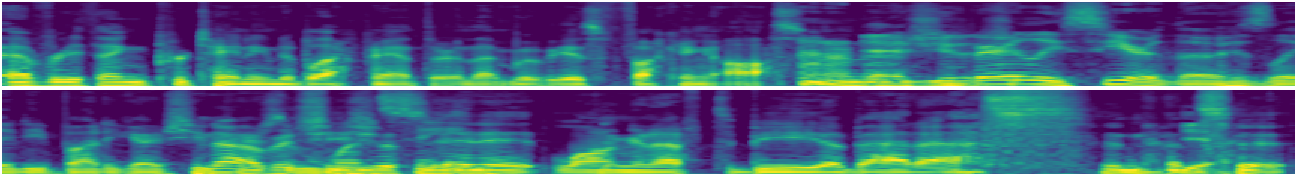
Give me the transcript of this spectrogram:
everything pertaining to Black Panther in that movie is fucking awesome. I don't know. Yeah, you she- barely see her though. His lady bodyguard. She No, but she's one just scene. in it long enough to be a badass, and that's Yeah. it.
